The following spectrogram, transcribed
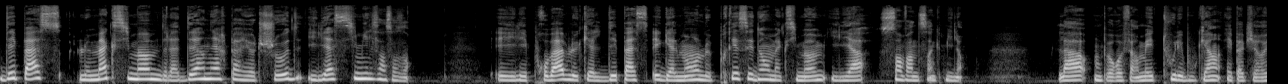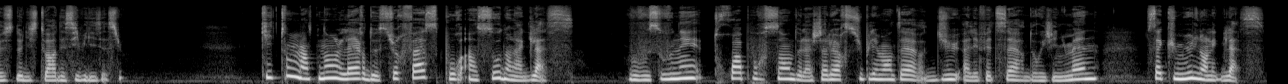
dépassent le maximum de la dernière période chaude il y a 6500 ans. Et il est probable qu'elles dépassent également le précédent maximum il y a 125 000 ans. Là, on peut refermer tous les bouquins et papyrus de l'histoire des civilisations. Quittons maintenant l'air de surface pour un saut dans la glace. Vous vous souvenez, 3% de la chaleur supplémentaire due à l'effet de serre d'origine humaine s'accumule dans les glaces.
